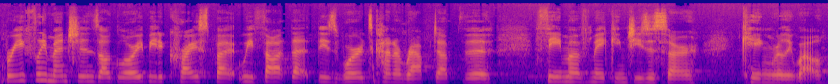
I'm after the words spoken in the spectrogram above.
Briefly mentions all glory be to Christ, but we thought that these words kind of wrapped up the theme of making Jesus our King really well.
